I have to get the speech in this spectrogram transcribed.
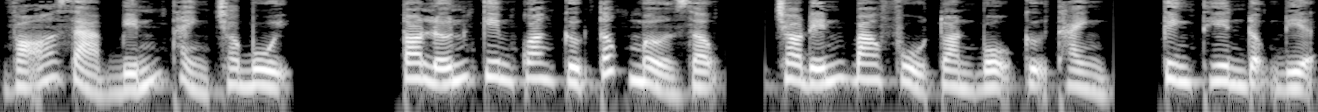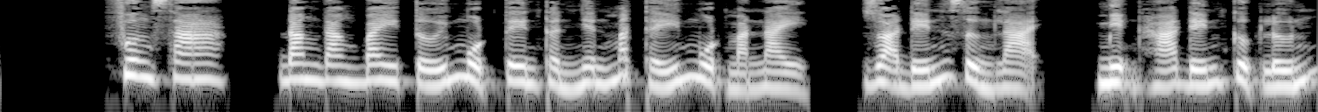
võ giả biến thành cho bụi. To lớn kim quang cực tốc mở rộng cho đến bao phủ toàn bộ cự thành, kinh thiên động địa. Phương xa đang đang bay tới một tên thần nhân mắt thấy một màn này, dọa đến dừng lại, miệng há đến cực lớn.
